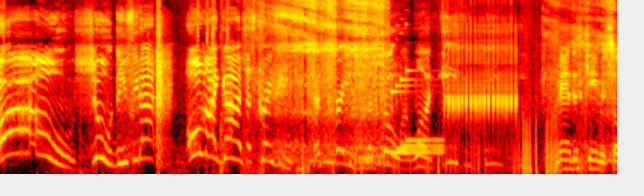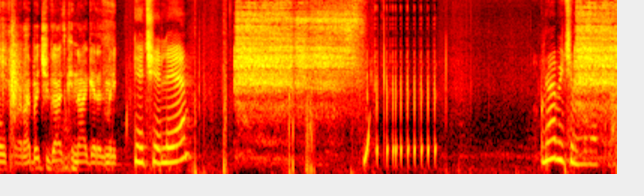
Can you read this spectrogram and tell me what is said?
Oh, shoot. Do you see that? Oh my gosh, that's crazy. That's crazy. Let's go. I won. Easy. Man, this game is so fun. I bet you guys cannot get as many. Geçelim. Ne biçim bir reklam?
